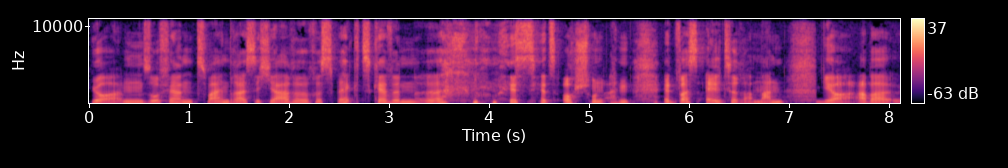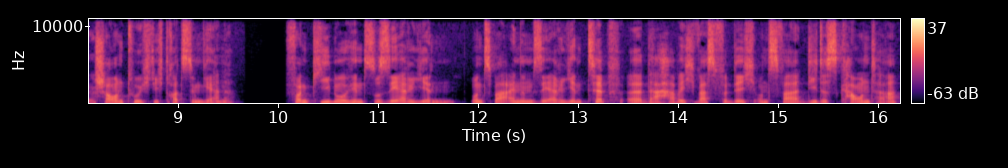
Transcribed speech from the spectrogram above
Ja, insofern 32 Jahre, Respekt, Kevin. Äh, du bist jetzt auch schon ein etwas älterer Mann. Ja, aber schauen tue ich dich trotzdem gerne von Kino hin zu Serien und zwar einem Serientipp. Äh, da habe ich was für dich und zwar die Discounter.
